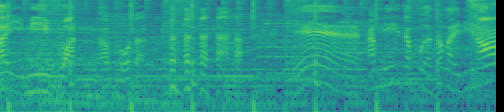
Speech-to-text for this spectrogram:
ไม่มีควันครับรถอะ เนี่ยคันนี้จะเปิดเท่าไหร่ดีเนาะ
